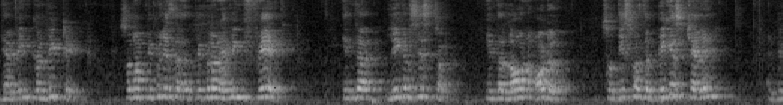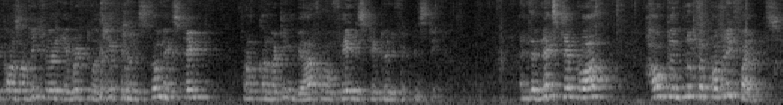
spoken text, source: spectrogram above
They're being convicted. So now people is uh, people are having faith in the legal system, in the law and order. So this was the biggest challenge, and because of which we were able to achieve to some extent from converting Bihar from a failed state to an effective state. And the next step was how to improve the public finance.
